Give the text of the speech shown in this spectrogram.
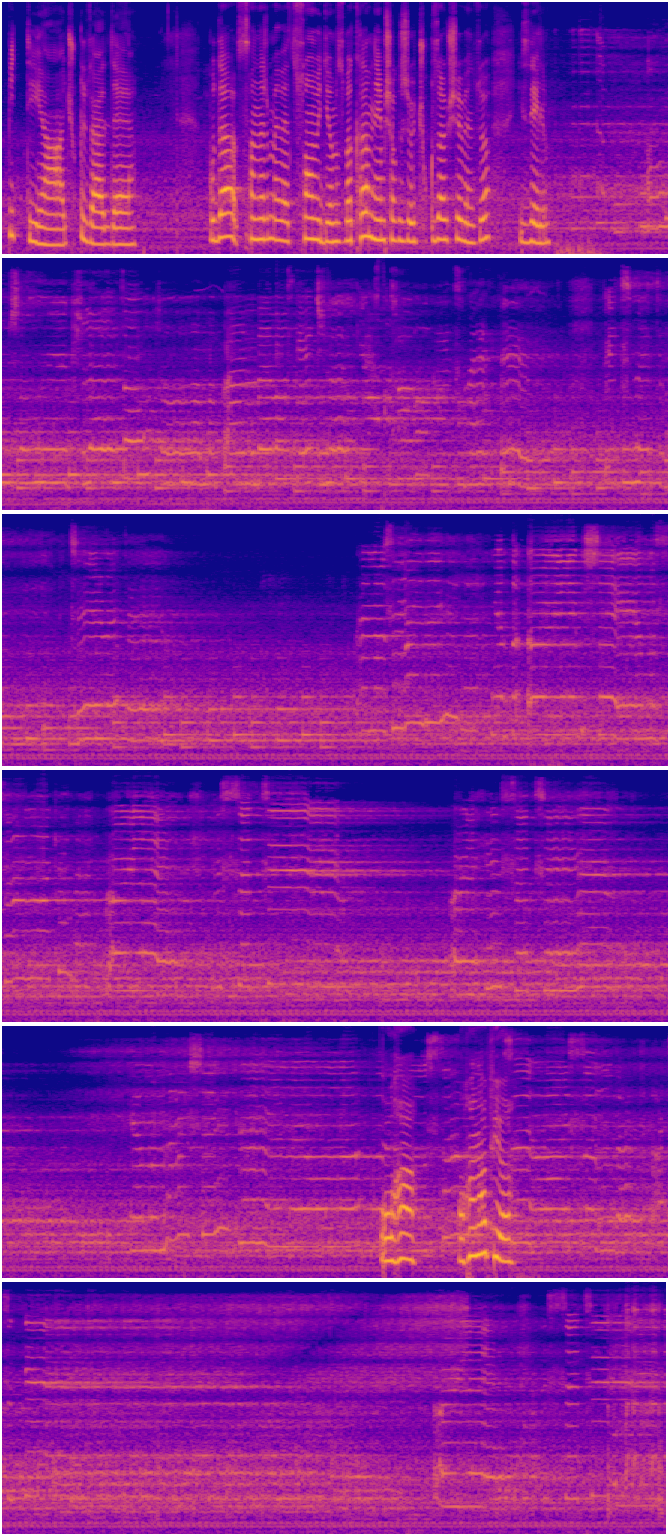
Bitti ya. Çok güzeldi. Bu da sanırım evet son videomuz. Bakalım neymiş arkadaşlar. Çok güzel bir şeye benziyor. İzleyelim. Oha ne yapıyor?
